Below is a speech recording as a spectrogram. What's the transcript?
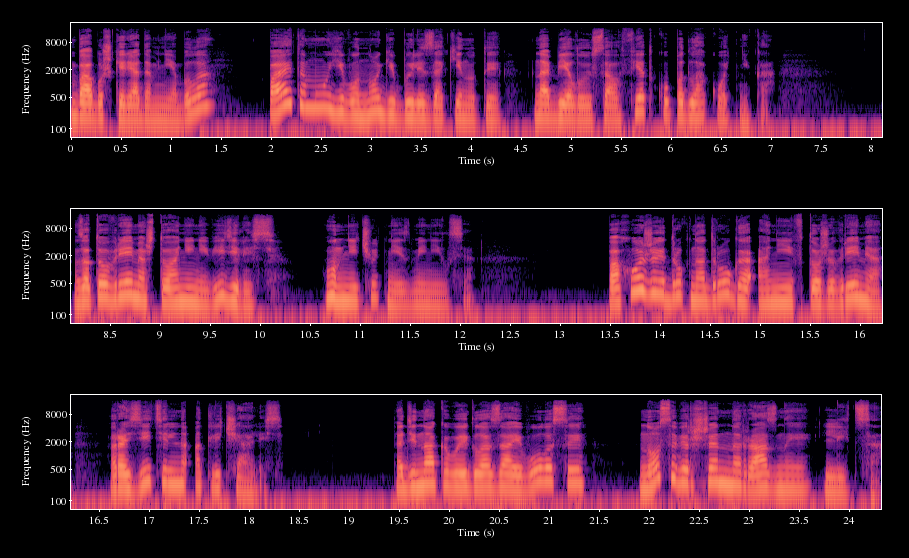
Бабушки рядом не было, поэтому его ноги были закинуты на белую салфетку подлокотника. За то время, что они не виделись, он ничуть не изменился. Похожие друг на друга, они в то же время разительно отличались. Одинаковые глаза и волосы, но совершенно разные лица.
